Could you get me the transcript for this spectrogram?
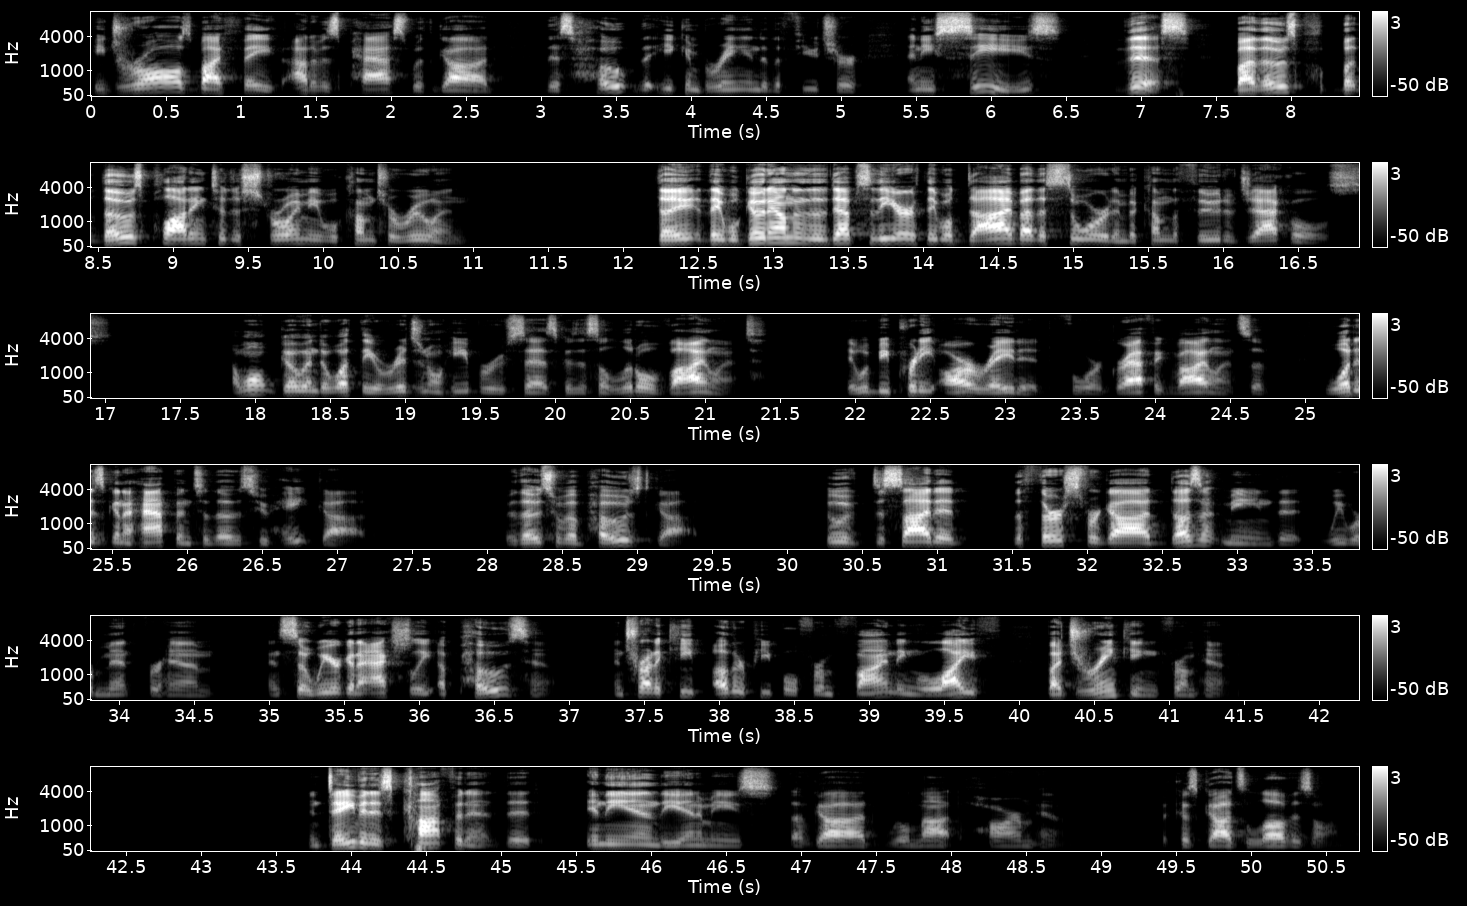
he draws by faith out of his past with God this hope that he can bring into the future. And he sees this by those, but those plotting to destroy me will come to ruin. They, they will go down into the depths of the earth. They will die by the sword and become the food of jackals. I won't go into what the original Hebrew says because it's a little violent. It would be pretty R rated for graphic violence of what is going to happen to those who hate God, or those who have opposed God, who have decided the thirst for God doesn't mean that we were meant for Him, and so we are going to actually oppose Him and try to keep other people from finding life by drinking from him. And David is confident that in the end, the enemies of God will not harm him because God's love is on him.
